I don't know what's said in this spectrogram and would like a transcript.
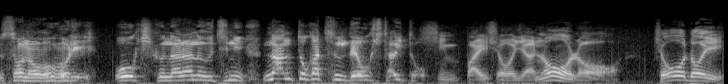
そのおごり大きくならぬうちに何とか積んでおきたいと。心配性じゃのうろう。ちょうどいい。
